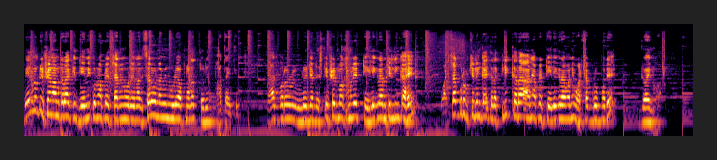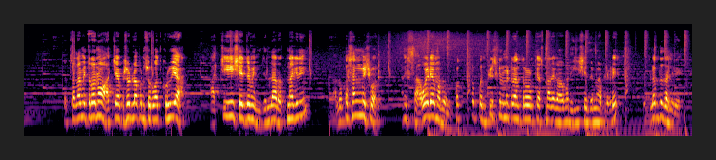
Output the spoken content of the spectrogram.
बेल नोटिफिकेशन ऑन करा की जेणेकरून आपल्या चॅनलवर येणारे सर्व नवीन व्हिडिओ आपल्याला त्वरित पाहता येतील. त्याचबरोबर व्हिडिओच्या डिस्क्रिप्शन बॉक्समध्ये टेलिग्रामची लिंक आहे. व्हॉट्सअप ग्रुपची लिंक आहे. त्याला क्लिक करा आणि आपल्या टेलिग्राम आणि व्हॉट्सअप ग्रुपमध्ये जॉईन व्हा. तर चला मित्रांनो आजच्या एपिसोडला आपण सुरुवात करूया. आजची ही शेतजमीन जिल्हा रत्नागिरी तालुका संगमेश्वर आणि सावर्ड्यामधून फक्त पंचवीस किलोमीटर अंतरावरती असणाऱ्या गावामध्ये ही शेतजमीन आपल्याकडे उपलब्ध झालेली आहे.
